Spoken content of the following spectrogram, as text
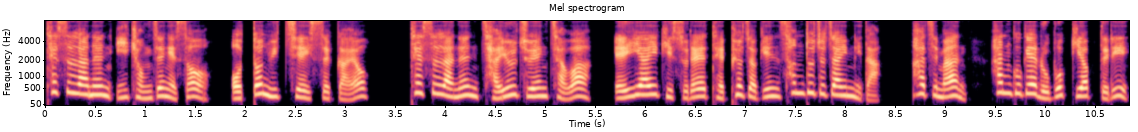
테슬라는 이 경쟁에서 어떤 위치에 있을까요? 테슬라는 자율주행차와 AI 기술의 대표적인 선두주자입니다. 하지만 한국의 로봇 기업들이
